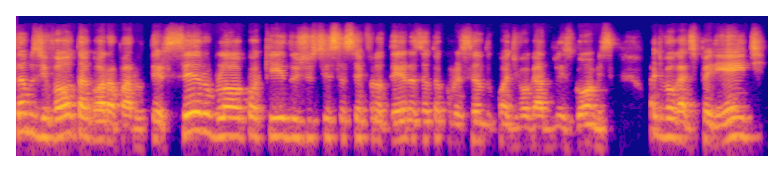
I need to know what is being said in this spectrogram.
Estamos de volta agora para o terceiro bloco aqui do Justiça Sem Fronteiras. Eu estou conversando com o advogado Luiz Gomes, um advogado experiente,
